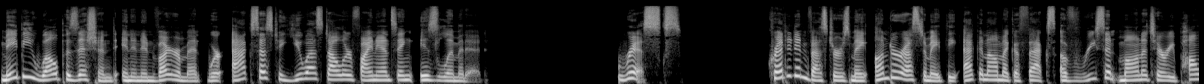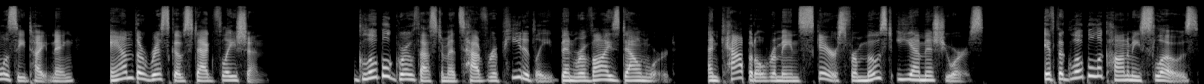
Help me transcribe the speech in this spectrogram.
may be well positioned in an environment where access to US dollar financing is limited. Risks Credit investors may underestimate the economic effects of recent monetary policy tightening and the risk of stagflation. Global growth estimates have repeatedly been revised downward, and capital remains scarce for most EM issuers. If the global economy slows,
